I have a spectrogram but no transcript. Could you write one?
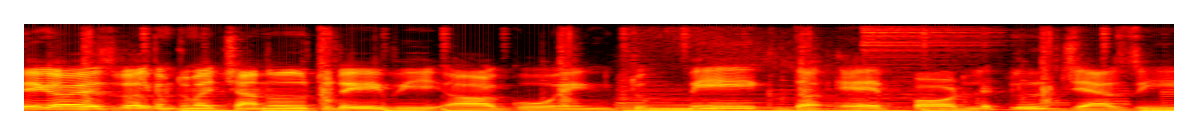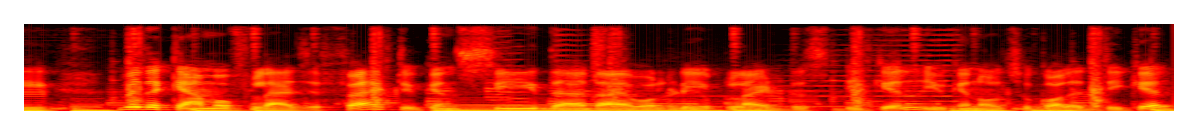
Hey guys, welcome to my channel. Today we are going to make the AirPod little jazzy with a camouflage effect. You can see that I've already applied this decal. You can also call it decal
